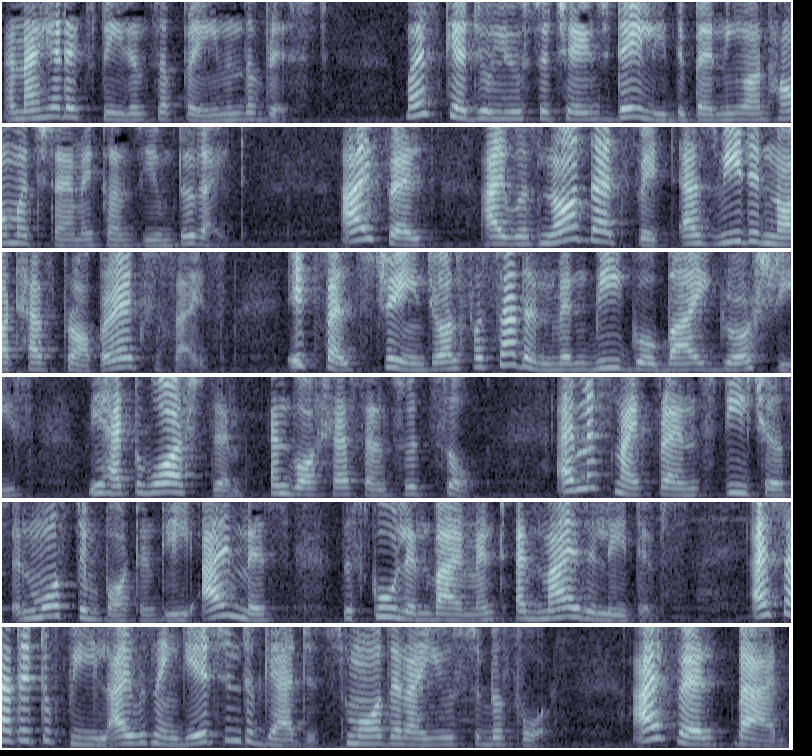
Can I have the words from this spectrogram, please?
and I had experienced a pain in the wrist. My schedule used to change daily depending on how much time I consumed to write. I felt I was not that fit as we did not have proper exercise. It felt strange all of a sudden when we go buy groceries, we had to wash them and wash ourselves with soap. I miss my friends, teachers, and most importantly, I miss the school environment and my relatives. I started to feel I was engaged into gadgets more than I used to before. I felt bad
